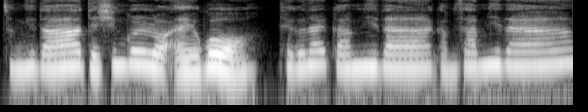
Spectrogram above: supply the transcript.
정리 다 되신 걸로 알고 퇴근할까 합니다. 감사합니다.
